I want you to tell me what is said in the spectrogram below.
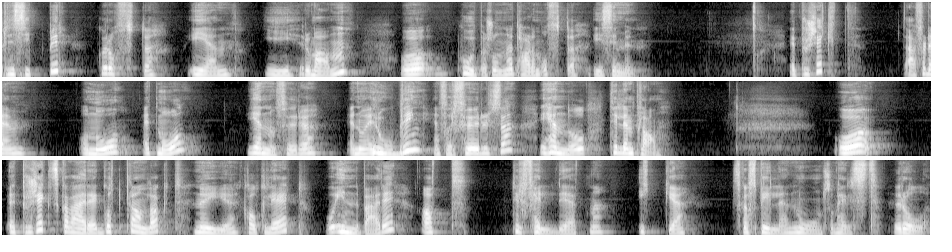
prinsipper går ofte igjen i romanen, og hovedpersonene tar dem ofte i sin munn. Et prosjekt er for dem å nå et mål, gjennomføre en erobring, en forførelse, i henhold til en plan. Og et prosjekt skal være godt planlagt, nøye kalkulert og innebærer at tilfeldighetene ikke skal spille noen som helst rolle.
